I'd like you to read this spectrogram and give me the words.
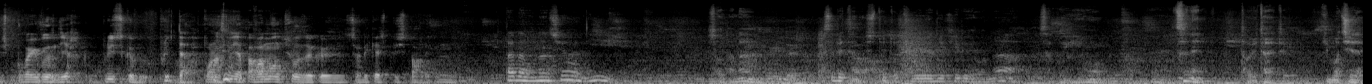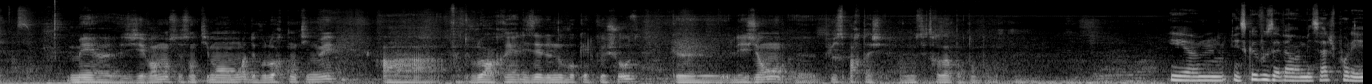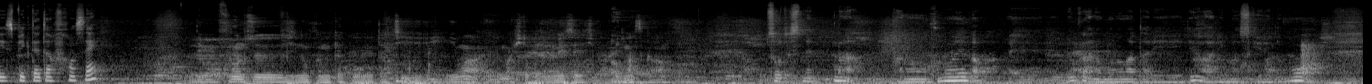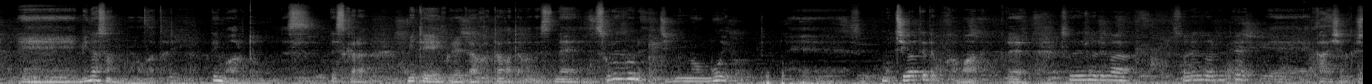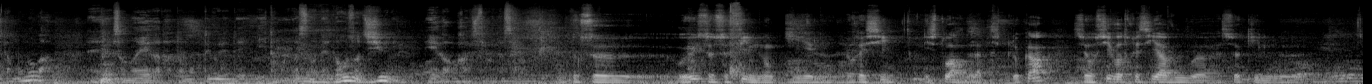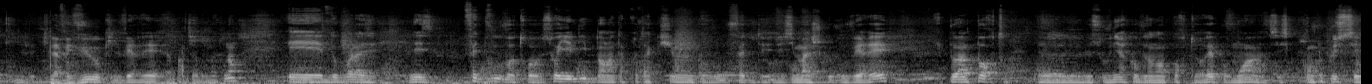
je pourrais vous en dire plus, que, plus tard. Pour l'instant, il n'y a pas vraiment de choses que, sur lesquelles je puisse parler. ただ同じようにそうだな全ての人と共有できるような作品を常に撮りたいという気持ちであります Mais euh, j'ai vraiment ce sentiment en moi de vouloir continuer à. Enfin, de vouloir réaliser de nouveau quelque chose que les gens euh, puissent partager. Vraiment, c'est très important pour moi. Et euh, est-ce que vous avez un message pour les spectateurs français でもフランス人の観客たちには、えーまあ、一言のメッセージはありますか？そうですね。まああのこの映画は、えールカの物語ではありますけれども、えー皆さんの物語でもあると思うんです。ですから見てくれた方々がですねそれぞれ自分の思いを、えーもう違ってても構わないのでそれぞれがそれぞれで、えー解釈したものが、えーその映画だと思ってくれていいと思いますのでどうぞ自由に映画を感じてください Donc ce, oui, ce, ce film donc, qui est le, le récit, l'histoire de la petite Luca, c'est aussi votre récit à vous, euh, à ceux qui, le- qui- qui l'avaient vu ou qui le verraient à partir de maintenant. Et donc voilà, les- faites-vous votre, soyez libre dans l'interprétation que vous faites des, des images que vous verrez. Et peu importe euh, le souvenir que vous en emporterez, pour moi, c'est ce qui compte le plus, c'est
